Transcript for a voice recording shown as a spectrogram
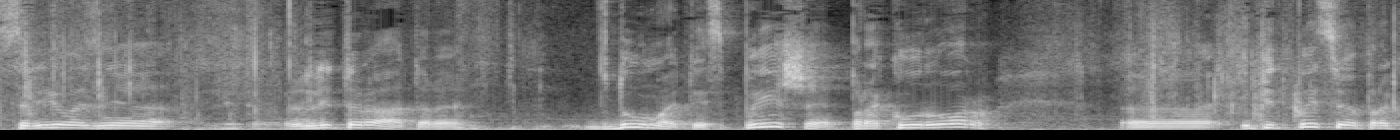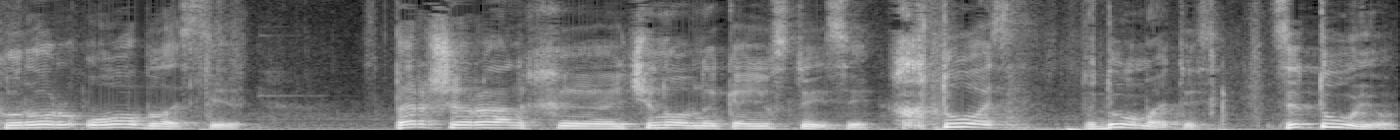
Серйозні літератори. Вдумайтесь, пише прокурор і підписує прокурор області. Перший ранг чиновника юстиції. Хтось, вдумайтесь, цитую,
